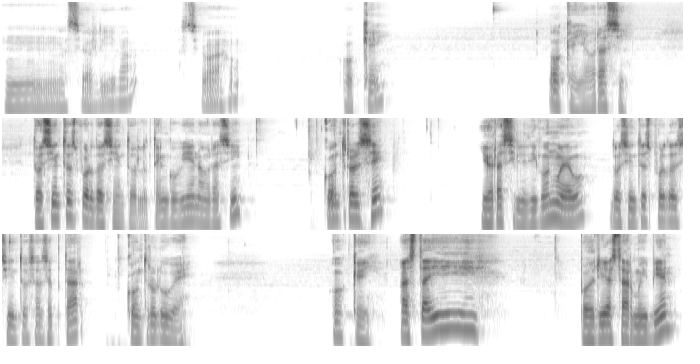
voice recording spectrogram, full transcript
Mm, hacia arriba, hacia abajo. Ok. Ok, ahora sí. 200 por 200, lo tengo bien, ahora sí. Control C. Y ahora si le digo nuevo, 200 por 200 aceptar, control V. Ok, hasta ahí podría estar muy bien,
